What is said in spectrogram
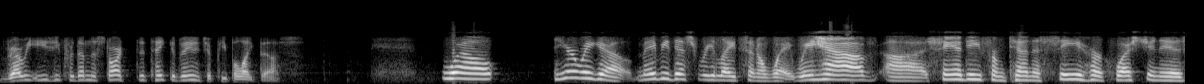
very easy for them to start to take advantage of people like this. Well, here we go. Maybe this relates in a way. We have uh, Sandy from Tennessee. Her question is,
